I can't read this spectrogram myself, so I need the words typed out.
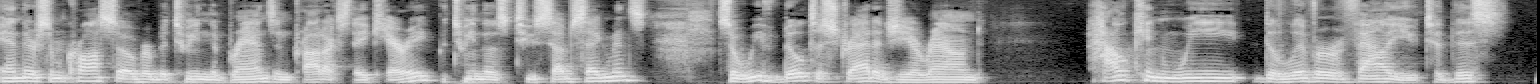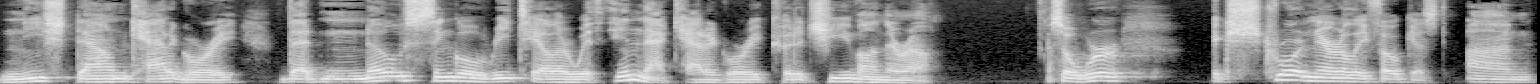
and there's some crossover between the brands and products they carry between those two subsegments. So we've built a strategy around how can we deliver value to this niche down category that no single retailer within that category could achieve on their own. So we're extraordinarily focused on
